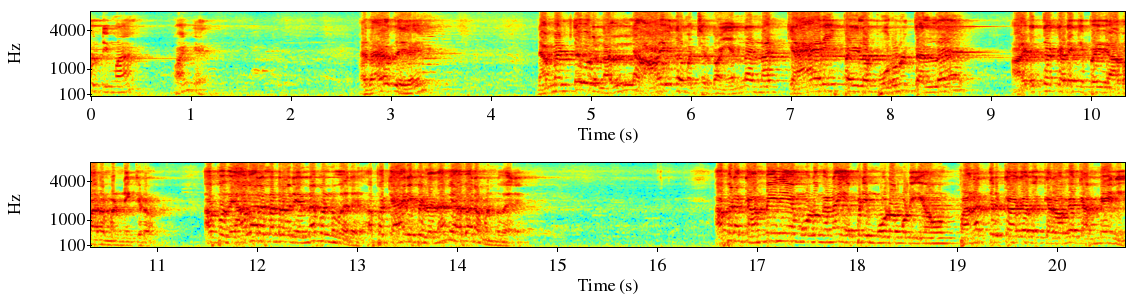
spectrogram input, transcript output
குட்டிமா வாங்க. அதாவது நம்மகிட்ட ஒரு நல்ல ஆயுதம் வச்சிருக்கோம். என்னன்னா கேரி பையில பொருள் தள்ள அடுத்த கடைக்கு போய் வியாபாரம் பண்ணிக்கிறோம். அப்ப வியாபாரம் பண்றவர் என்ன பண்ணுவாரு? அப்ப கேரி பையில தான் வியாபாரம் பண்ணுவாரு. அப்புறம் கம்பெனியை மூடுங்கன்னா எப்படி மூட முடியும்? பணத்திற்காக வைக்கிறவங்க கம்பெனி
